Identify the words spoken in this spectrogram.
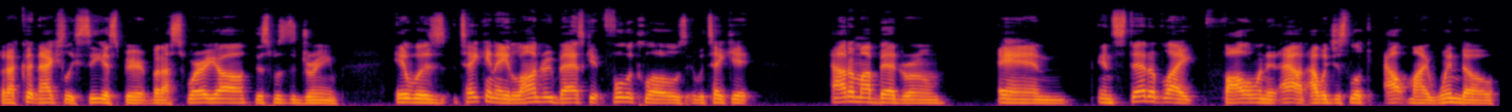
but I couldn't actually see a spirit. But I swear, y'all, this was the dream. It was taking a laundry basket full of clothes. It would take it out of my bedroom, and instead of like following it out, I would just look out my window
